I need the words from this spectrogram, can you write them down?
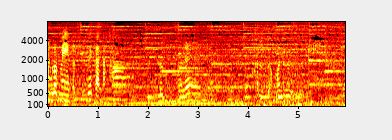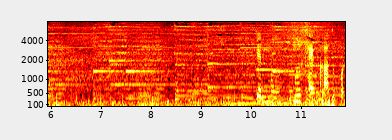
นั่งรถเมย์ด้วยกันนะคะลงมาแล้วคันเหลืองมาเลยเย็นมือมือแข็งหมาแล้วทุกคน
